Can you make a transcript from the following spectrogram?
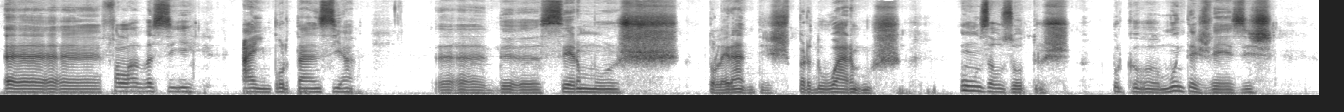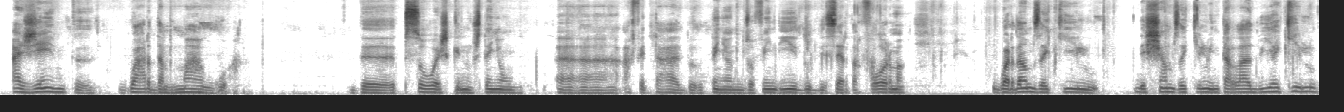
uh, Falava-se a importância de sermos tolerantes, perdoarmos uns aos outros, porque muitas vezes a gente guarda mágoa de pessoas que nos tenham uh, afetado, tenham nos ofendido de certa forma. Guardamos aquilo, deixamos aquilo entalado e aquilo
